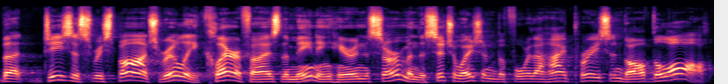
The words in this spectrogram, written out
But Jesus' response really clarifies the meaning here in the sermon. The situation before the high priest involved the law.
